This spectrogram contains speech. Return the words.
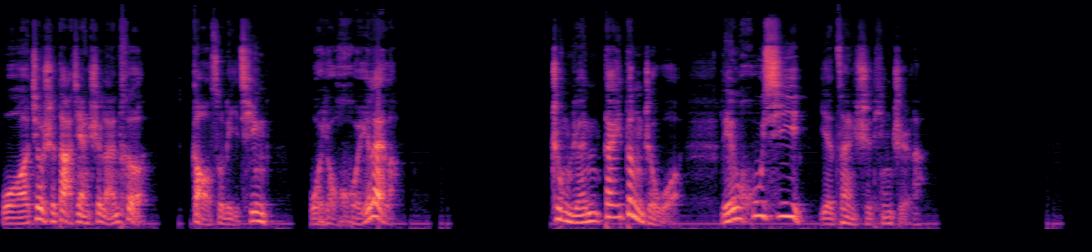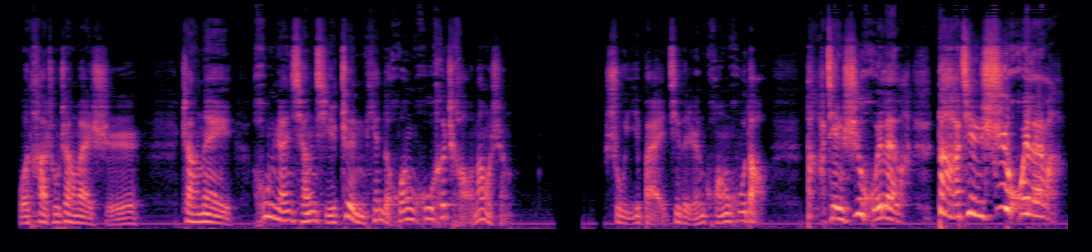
我就是大剑师兰特，告诉李青，我又回来了。”众人呆瞪着我，连呼吸也暂时停止了。我踏出帐外时，帐内轰然响起震天的欢呼和吵闹声，数以百计的人狂呼道：“大剑师回来了！大剑师回来了！”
